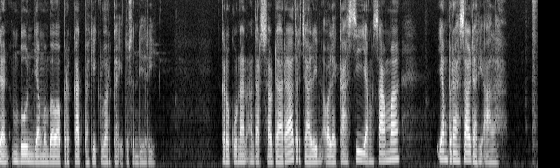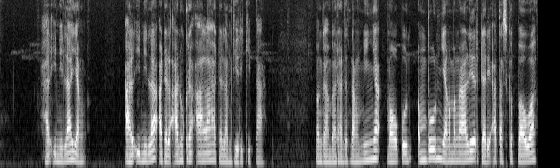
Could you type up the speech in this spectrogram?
dan embun yang membawa berkat bagi keluarga itu sendiri. Kerukunan antar saudara terjalin oleh kasih yang sama yang berasal dari Allah. Hal inilah yang hal inilah adalah anugerah Allah dalam diri kita. Penggambaran tentang minyak maupun embun yang mengalir dari atas ke bawah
